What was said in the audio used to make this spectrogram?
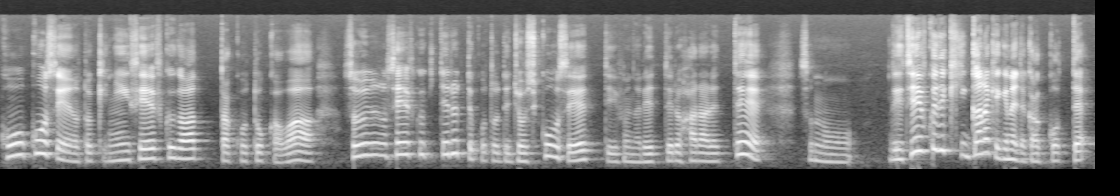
高校生の時に制服があった子とかはそういう制服着てるってことで女子高生っていう風なレッテル貼られてそので制服で行かなきゃいけないじゃん学校って。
